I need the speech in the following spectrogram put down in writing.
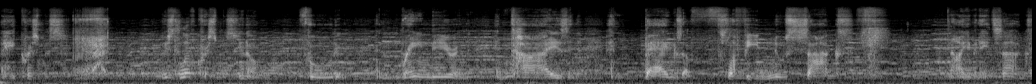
I hate Christmas. I used to love Christmas, you know. Food and, and reindeer and, and ties and, and bags of fluffy new socks. Now I even hate socks.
